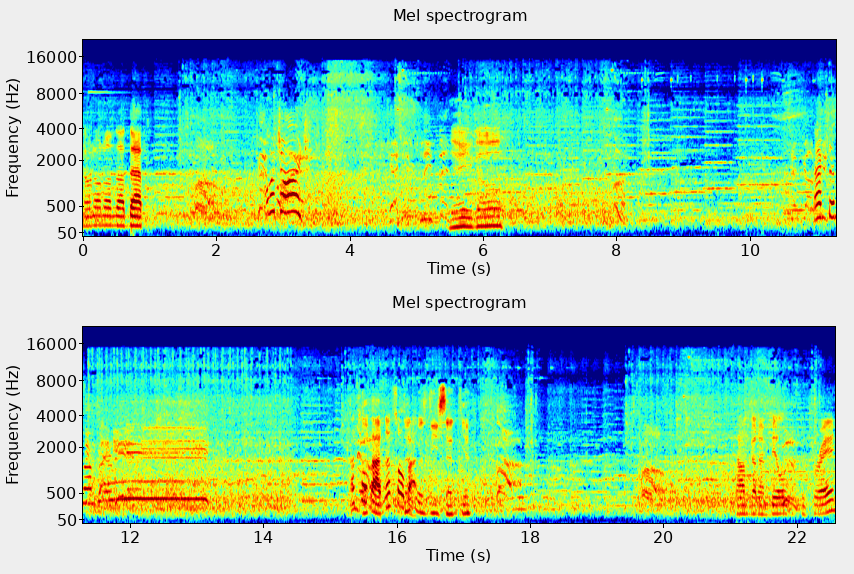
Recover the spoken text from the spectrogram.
No, no, no, not that. Overcharge! There you go. Maximum fury! Not so bad, not so that bad. was decent, yeah. Now I'm gonna build the tray.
